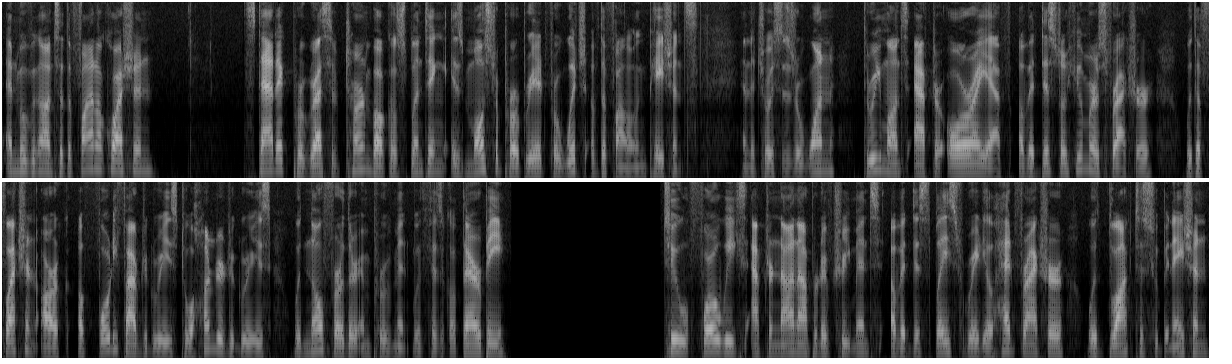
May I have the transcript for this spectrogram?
And moving on to the final question Static progressive turnbuckle splinting is most appropriate for which of the following patients? And the choices are 1. Three months after ORIF of a distal humerus fracture with a flexion arc of 45 degrees to 100 degrees with no further improvement with physical therapy. Two, four weeks after non operative treatment of a displaced radial head fracture with block to supination.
